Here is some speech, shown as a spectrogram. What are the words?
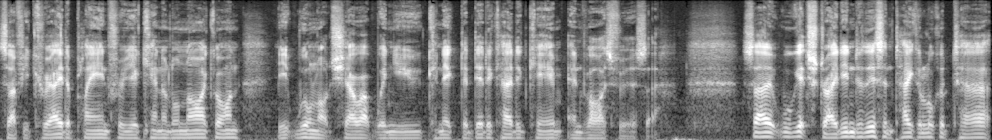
So if you create a plan for your Canon or Nikon it will not show up when you connect a dedicated cam and vice versa. So we'll get straight into this and take a look at uh,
